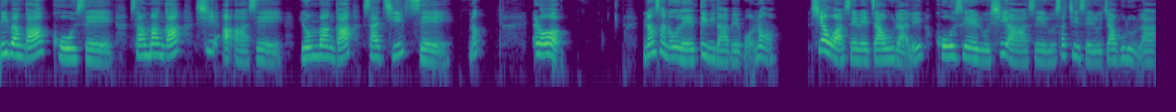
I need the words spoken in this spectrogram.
နိဘန်ကခိုးဆယ်ဆာမန်ကရှီအာအာဆယ်ယွန်ဘန်ကစာချီဆယ်နော်အဲ့တော့ နောက်ဆန်တို့လည်းသိပြီးသားပဲပေါ့နော်ရှက်ဝါဆဲပဲကြားဘူးတာလေခိုးဆဲတို့ရှီအားဆဲတို့စက်ချီဆဲတို့ကြားဘူးလို့လား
